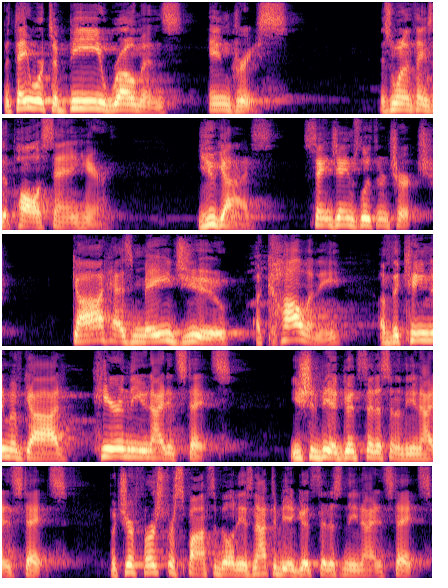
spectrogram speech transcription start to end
but they were to be Romans in Greece. This is one of the things that Paul is saying here. You guys, St. James Lutheran Church, God has made you a colony of the kingdom of God here in the United States. You should be a good citizen of the United States. But your first responsibility is not to be a good citizen of the United States,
